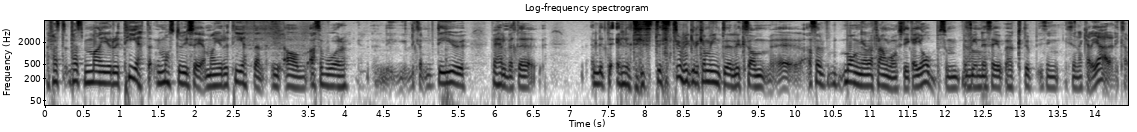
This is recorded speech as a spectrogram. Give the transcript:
det. Fast, fast majoriteten, måste vi säga, majoriteten av, alltså vår, liksom, det är ju för helvete lite elitistiskt. Det kan man ju inte liksom, eh, alltså många med framgångsrika jobb som befinner sig högt upp i, sin, sina karriärer. Liksom.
